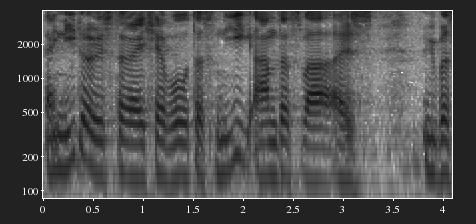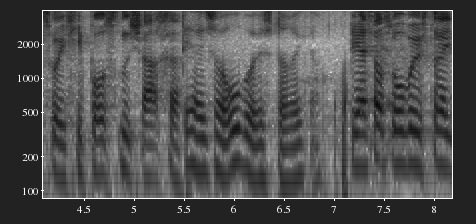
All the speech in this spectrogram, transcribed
ein Niederösterreicher, wo das nie anders war als über solche Postenschacher. Der ist ein Oberösterreicher. Der ist aus Oberösterreich,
